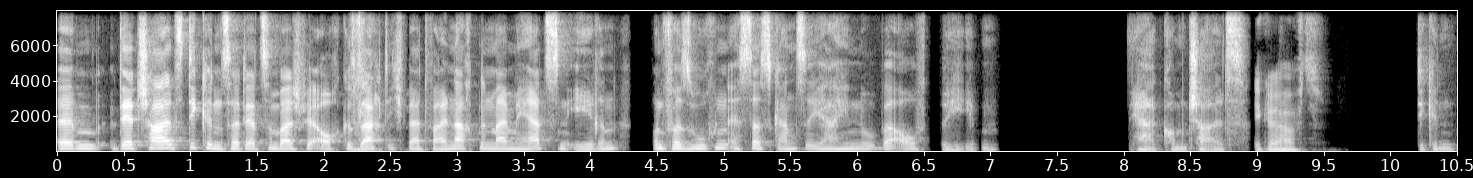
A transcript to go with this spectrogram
Ähm, der Charles Dickens hat ja zum Beispiel auch gesagt, ich werde Weihnachten in meinem Herzen ehren und versuchen, es das ganze Jahr hinüber aufzuheben. Ja, komm, Charles. Ekelhaft. Dicken,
